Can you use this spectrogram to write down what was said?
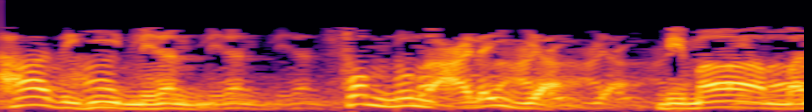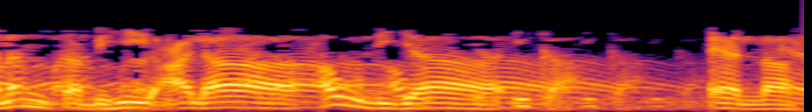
هذه منن فمنن علی بما مننت به علی اولیائک اے اللہ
